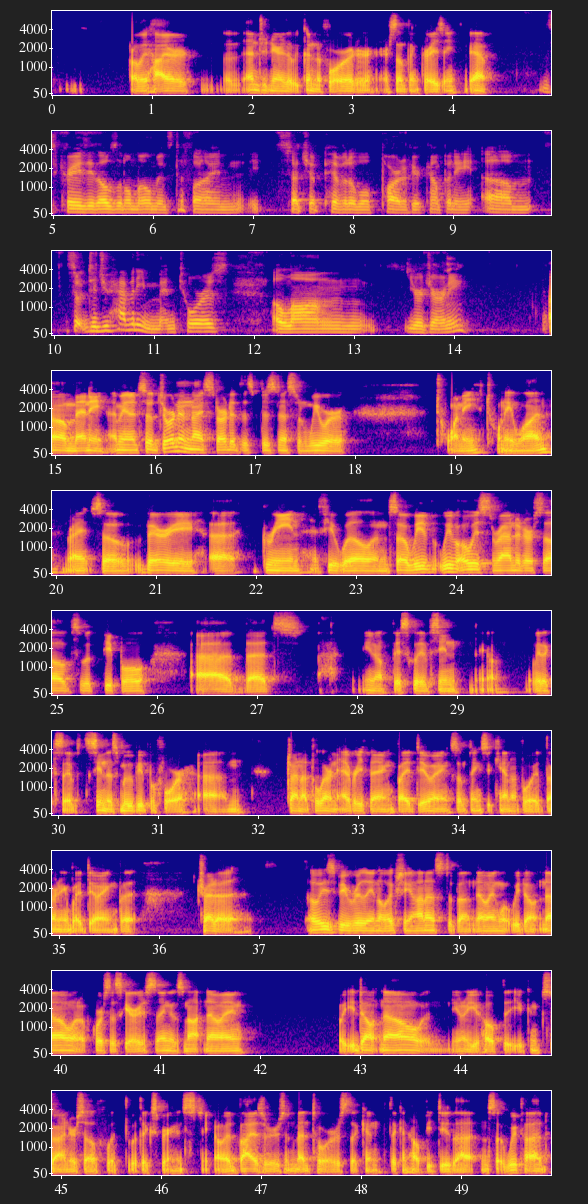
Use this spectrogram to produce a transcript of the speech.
probably hire an engineer that we couldn't afford or, or something crazy. Yeah. It's crazy those little moments define such a pivotal part of your company. Um, so, did you have any mentors along your journey? Oh, many. I mean, so Jordan and I started this business when we were 20, 21, right? So very uh, green, if you will. And so we've we've always surrounded ourselves with people uh, that you know basically have seen you know we like to say have seen this movie before. Um, try not to learn everything by doing. Some things you can't avoid learning by doing, but try to always be really intellectually honest about knowing what we don't know. And of course, the scariest thing is not knowing what you don't know, and you know you hope that you can surround yourself with with experienced you know advisors and mentors that can that can help you do that. And so we've had,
